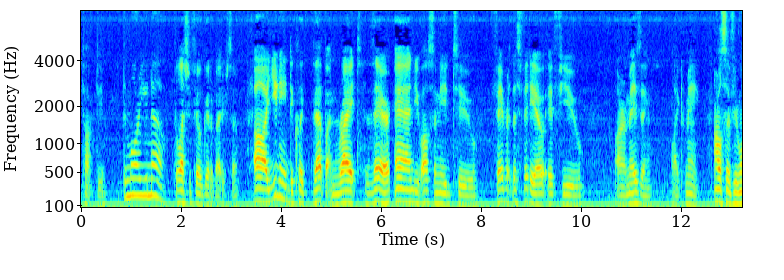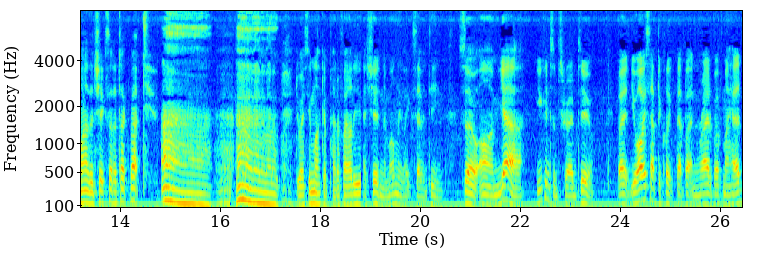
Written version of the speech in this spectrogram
talk to you. The more you know, the less you feel good about yourself. Uh, you need to click that button right there, and you also need to favorite this video if you are amazing, like me. Also, if you're one of the chicks that I talked about, too. Do I seem like a pedophile to you? I shouldn't, I'm only like 17. So, um, yeah you can subscribe too. But you always have to click that button right above my head.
